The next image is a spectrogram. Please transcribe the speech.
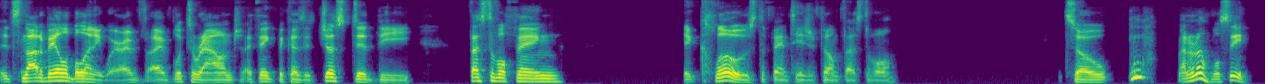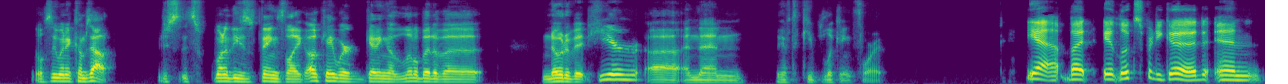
it's not available anywhere. I've I've looked around. I think because it just did the festival thing. It closed the Fantasia Film Festival. So I don't know. We'll see. We'll see when it comes out just it's one of these things like okay we're getting a little bit of a note of it here uh, and then we have to keep looking for it. Yeah but it looks pretty good and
